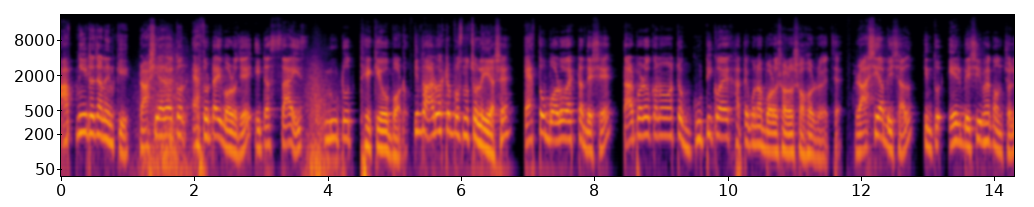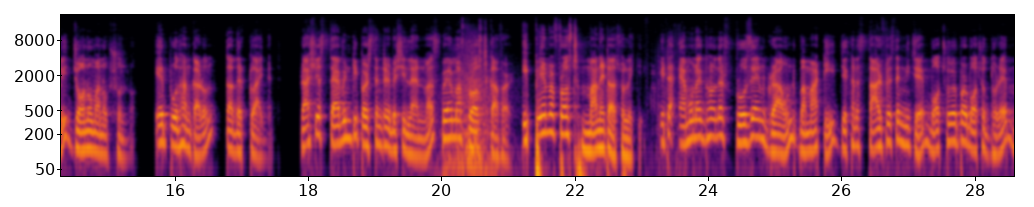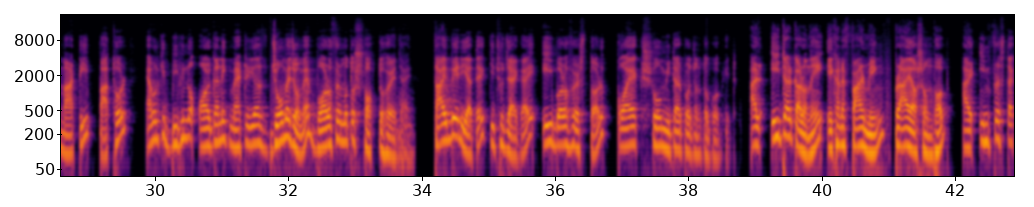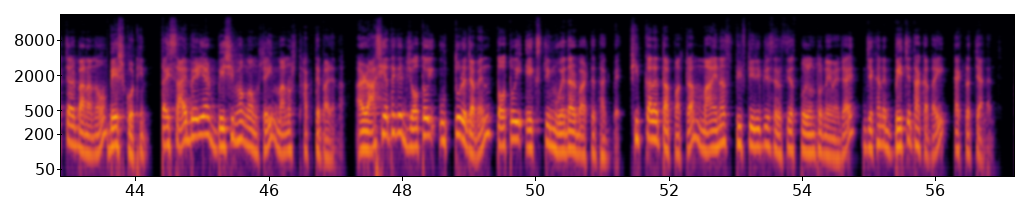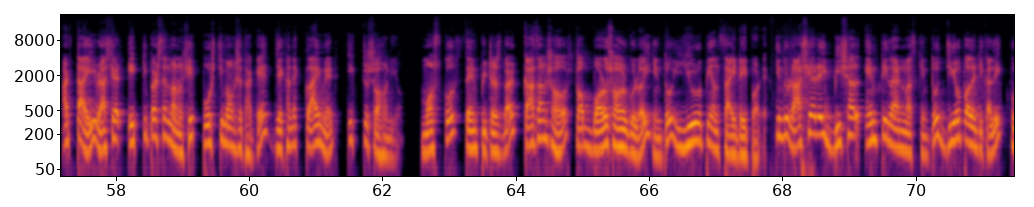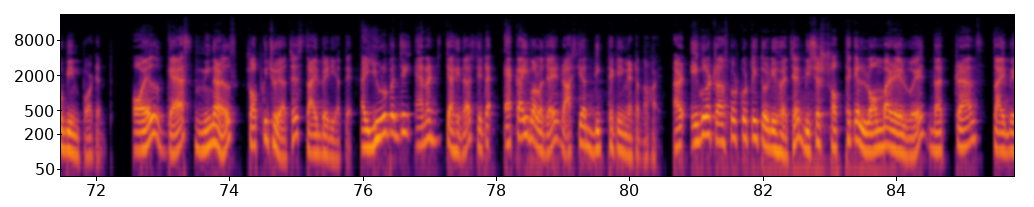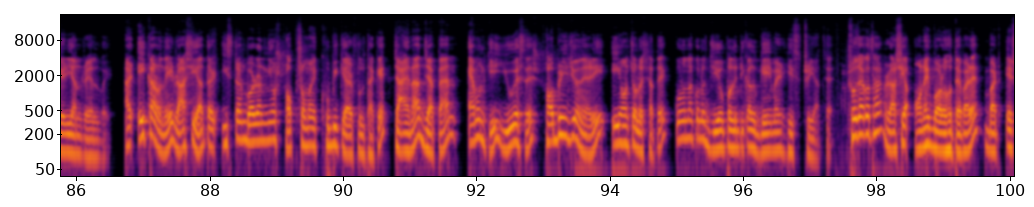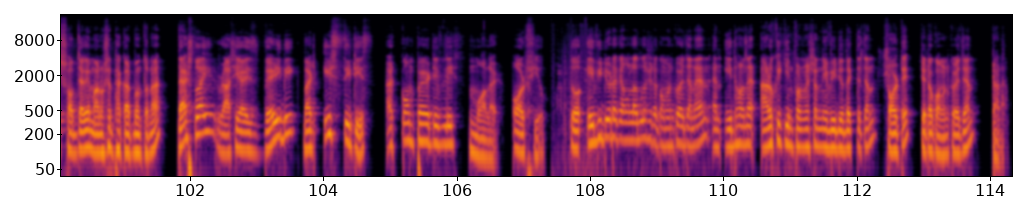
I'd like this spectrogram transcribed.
আপনি এটা জানেন কি? রাশিয়ার আয়তন এতটাই বড় যে এটা সাইজ প্লুটোর থেকেও বড়। কিন্তু আরও একটা প্রশ্ন চলেই আসে, এত বড় একটা দেশে তারপরেও কোনো মাত্র গুটি কয়েক হাতে গোনা বড় সড়ো শহর রয়েছে। রাশিয়া বিশাল, কিন্তু এর বেশিরভাগ অঞ্চলই জনমানব শূন্য। এর প্রধান কারণ তাদের ক্লাইমেট রাশিয়ার সেভেন্টি পার্সেন্টের বেশি ল্যান্ডমাস পেরমা ফ্রস্ট কাভার এই পেরমা ফ্রস্ট মানেটা আসলে কি? এটা এমন এক ধরনের ফ্রোজেন গ্রাউন্ড বা মাটি যেখানে সারফেসের নিচে বছরের পর বছর ধরে মাটি, পাথর এমনকি বিভিন্ন অর্গানিক ম্যাটেরিয়াল জমে জমে বরফের মতো শক্ত হয়ে যায়। সাইবেরিয়াতে কিছু জায়গায় এই বরফের স্তর কয়েকশো মিটার পর্যন্ত গভীর। আর এইটার কারণে এখানে ফার্মিং প্রায় অসম্ভব আর ইনফ্রাস্ট্রাকচার বানানো বেশ কঠিন। তাই সাইবেরিয়ার বেশিরভাগ অংশেই মানুষ থাকতে পারে না। আর রাশিয়া থেকে যতই উত্তরে যাবেন, ততই এক্সট্রিম ওয়েদার বাড়তে থাকবে। শীতকালের তাপমাত্রা মাইনাস ফিফটি ডিগ্রি সেলসিয়াস পর্যন্ত নেমে যায়, যেখানে বেঁচে থাকাটাই একটা চ্যালেঞ্জ আর তাই রাশিয়ার এইট্টি পার্সেন্ট মানুষই পশ্চিম অংশে থাকে, যেখানে ক্লাইমেট একটু সহনীয়। মস্কো, সেন্ট পিটার্সবার্গ, কাজান সহ সব বড় শহরগুলোই কিন্তু ইউরোপিয়ান সাইডেই পড়ে। কিন্তু রাশিয়ার এই বিশাল এমটি ল্যান্ডমাস কিন্তু জিওপলিটিক্যালি খুবই ইম্পর্টেন্ট অয়েল গ্যাস মিনারেলস সবকিছুই আছে সাইবেরিয়াতে। আর ইউরোপের যেই এনার্জি চাহিদা, সেটা একাই বলা যায় রাশিয়ার দিক থেকেই মেটানো হয়। আর এগুলো ট্রান্সপোর্ট করতেই তৈরি হয়েছে বিশ্বের সব থেকে লম্বা railway the trans Siberian railway আর এই কারণে রাশিয়া তার ইস্টার্ন বর্ডার নিয়েও সবসময় খুবই কেয়ারফুল থাকে। চায়না, জাপান, এমনকি ইউএসএ সব রিজিয়নেরই এই অঞ্চলের সাথে কোনো না কোনো জিওপলিটিক্যাল গেমের হিস্ট্রি আছে। সোজা কথা, রাশিয়া অনেক বড় হতে পারে, বাট এর সব জায়গায় মানুষের থাকার মতো না। That's why Russia is very big but its cities are comparatively smaller or few তো এই ভিডিওটা কেমন লাগল সেটা কমেন্ট করে জানান অ্যান্ড এই ধরনের আরও কি কি ইনফরমেশন নিয়ে ভিডিও দেখতে চান শর্টে সেটাও কমেন্ট করে যান টাটা।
